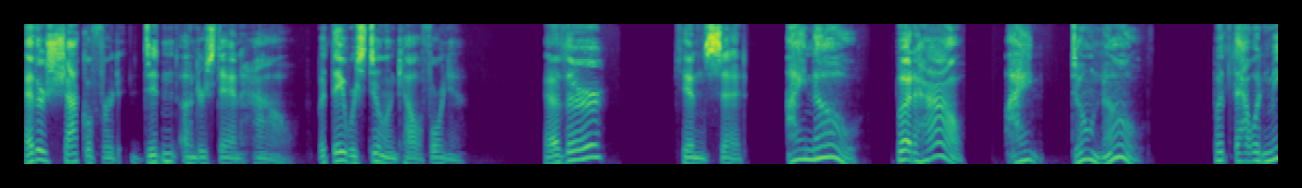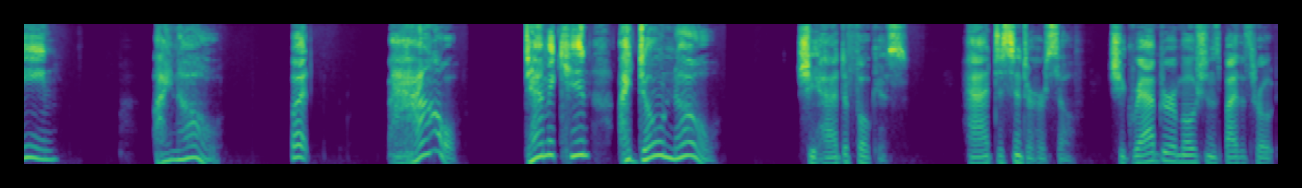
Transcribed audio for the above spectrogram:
Heather Shackelford didn't understand how, but they were still in California. Heather? Ken said. I know, but how? I don't know. But that would mean. I know. But how? Damn it, Ken, I don't know. She had to focus, had to center herself. She grabbed her emotions by the throat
